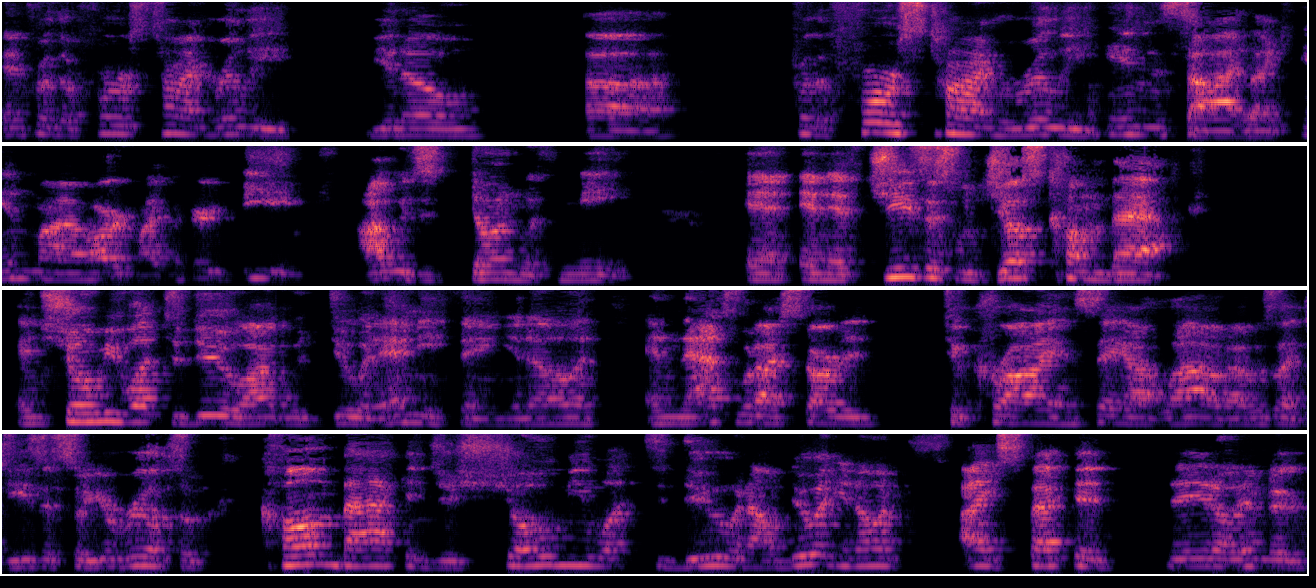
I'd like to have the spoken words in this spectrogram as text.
and for the first time really, you know, uh, for the first time really inside, like in my heart, my very being, I was done with me. And, and if Jesus would just come back and show me what to do, I would do it, anything, you know? And, and that's what I started to cry and say out loud. I was like, Jesus, so you're real. So come back and just show me what to do and I'll do it, you know? And I expected, you know, him to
